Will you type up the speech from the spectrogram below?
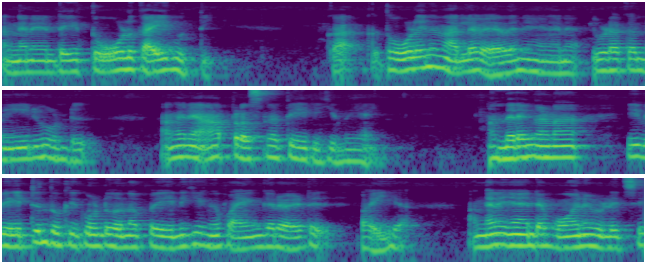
അങ്ങനെ എന്റെ ഈ തോൾ കൈ കുത്തി. തോളിന് നല്ല വേദന അങ്ങനെ ഇവിടെയൊക്കെ നീരുമുണ്ട്. അങ്ങനെ ആ പ്രശ്നത്തിൽ ഇരിക്കുന്നു ഞാൻ അന്നേരം കാണാൻ ഈ വെയിറ്റും തൂക്കിക്കൊണ്ട് വന്നപ്പോൾ എനിക്കിങ്ങ് ഭയങ്കരമായിട്ട് വയ്യ. അങ്ങനെ ഞാൻ എന്റെ മോനെ വിളിച്ച്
